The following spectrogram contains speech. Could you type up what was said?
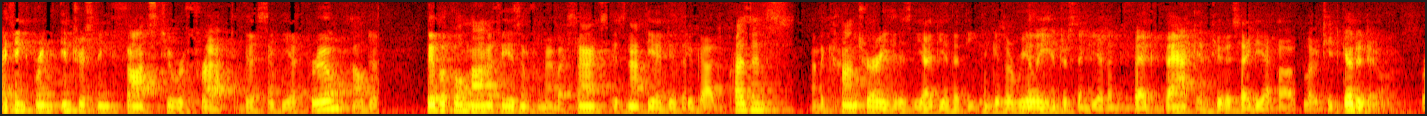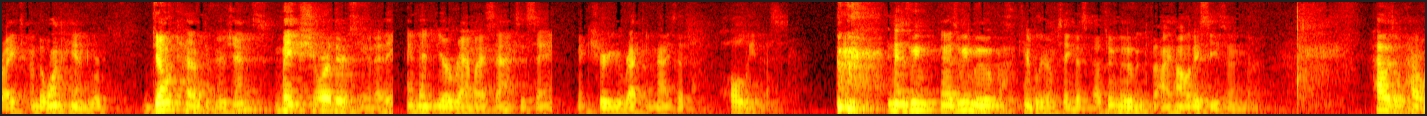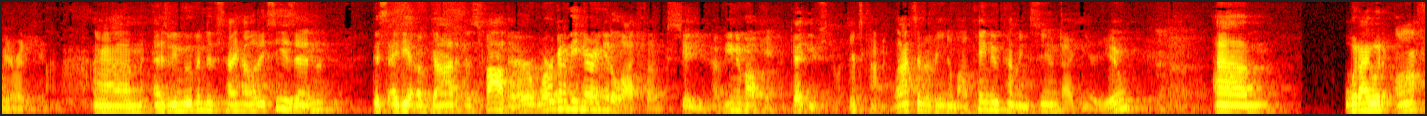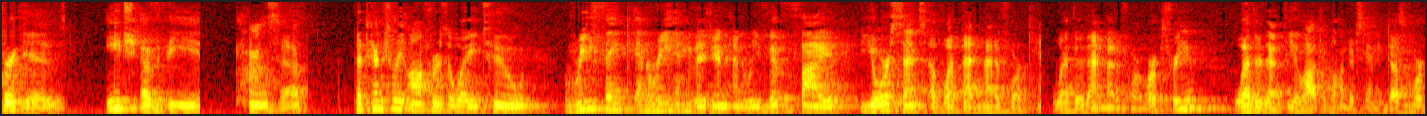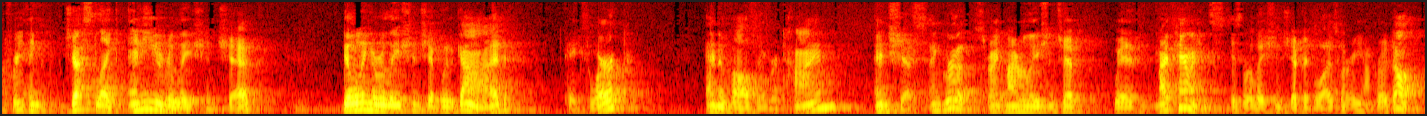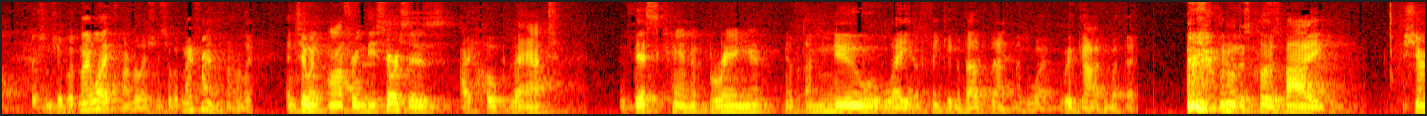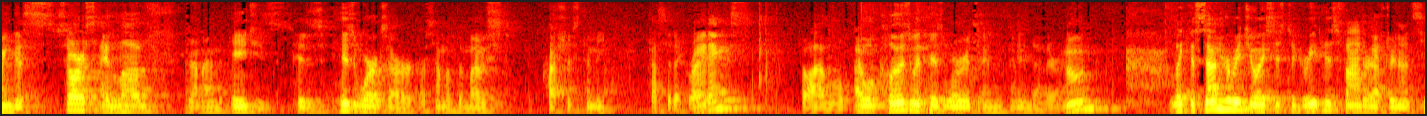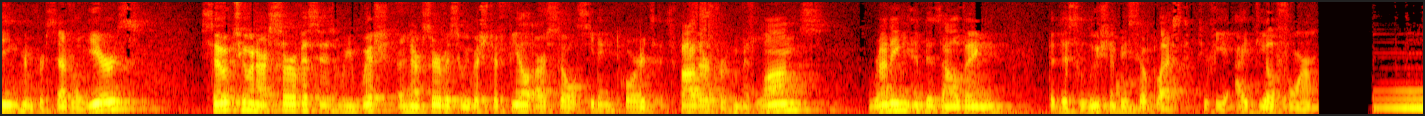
I think bring interesting thoughts to refract this idea through. I'll just Biblical monotheism from Rabbi Sacks is not the idea that God's presence. On the contrary, it is the idea that the, I think is a really interesting idea then fed back into this idea of lo titgodedu, right? On the one hand, we don't have divisions, make sure there's unity, and then here Rabbi Sacks is saying, make sure you recognize that holiness. and as we as we move, I can't believe I'm saying this, as we move into the high holiday season, how is it, how are we already here? Um, as we move into this high holiday season, this idea of God as Father, we're going to be hearing it a lot, folks. Get used, Avinu Malkeinu. Get used to it. It's coming. Lots of Avinu Malkeinu coming soon, back near you. Um, what I would offer is each of these concepts potentially offers a way to rethink and re-envision and revivify your sense of what that metaphor can, whether that metaphor works for you, whether that theological understanding doesn't work for you. I think just like any relationship, Building a relationship with God takes work and evolves over time and shifts and grows, right? My relationship with my parents is the relationship it was when I was a younger adult. Relationship with my wife, my relationship with my friends, my relationship. And so in offering these sources, I hope that this can bring a new way of thinking about that, and what with God and what that. and we'll just close by sharing this source. I love Rabbi on the page. He's, his his works are, are some of the most precious to me Hasidic writings. So I will I will close with his words and, and on their own. Like the son who rejoices to greet his father after not seeing him for several years, so too in our services we wish in our service we wish to feel our soul seeding towards its Father for whom it longs, running and dissolving the dissolution be so blessed to the ideal form.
